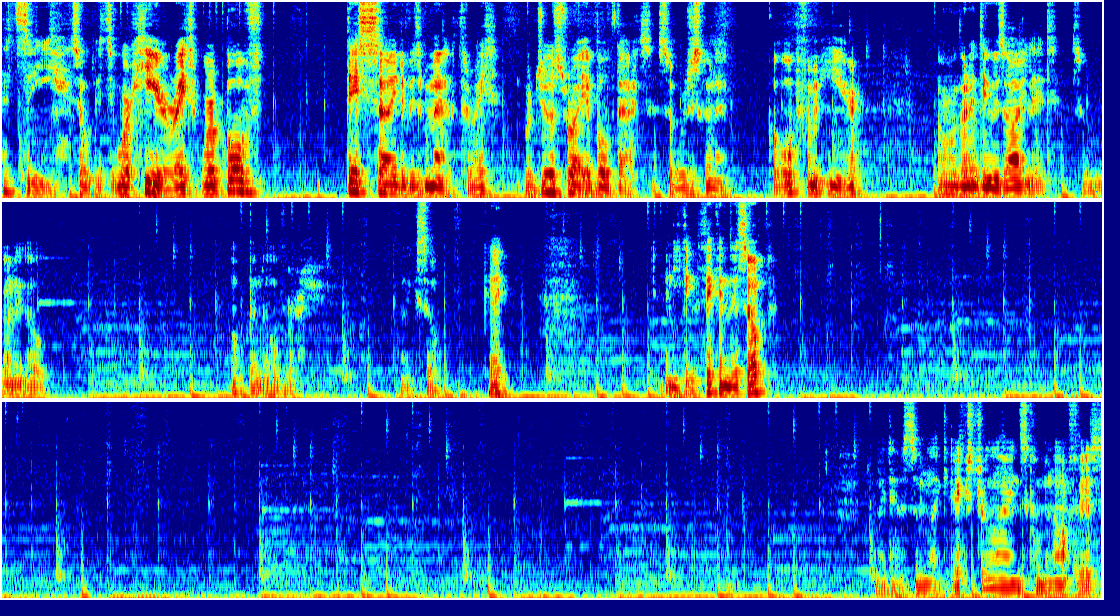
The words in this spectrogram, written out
let's see. So it's we're here, right? We're above this side of his mouth, right? We're just right above that. So we're just gonna go up from here and we're gonna do his eyelid. So we're gonna go up and over like so, okay? And you can thicken this up some like extra lines coming off it.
